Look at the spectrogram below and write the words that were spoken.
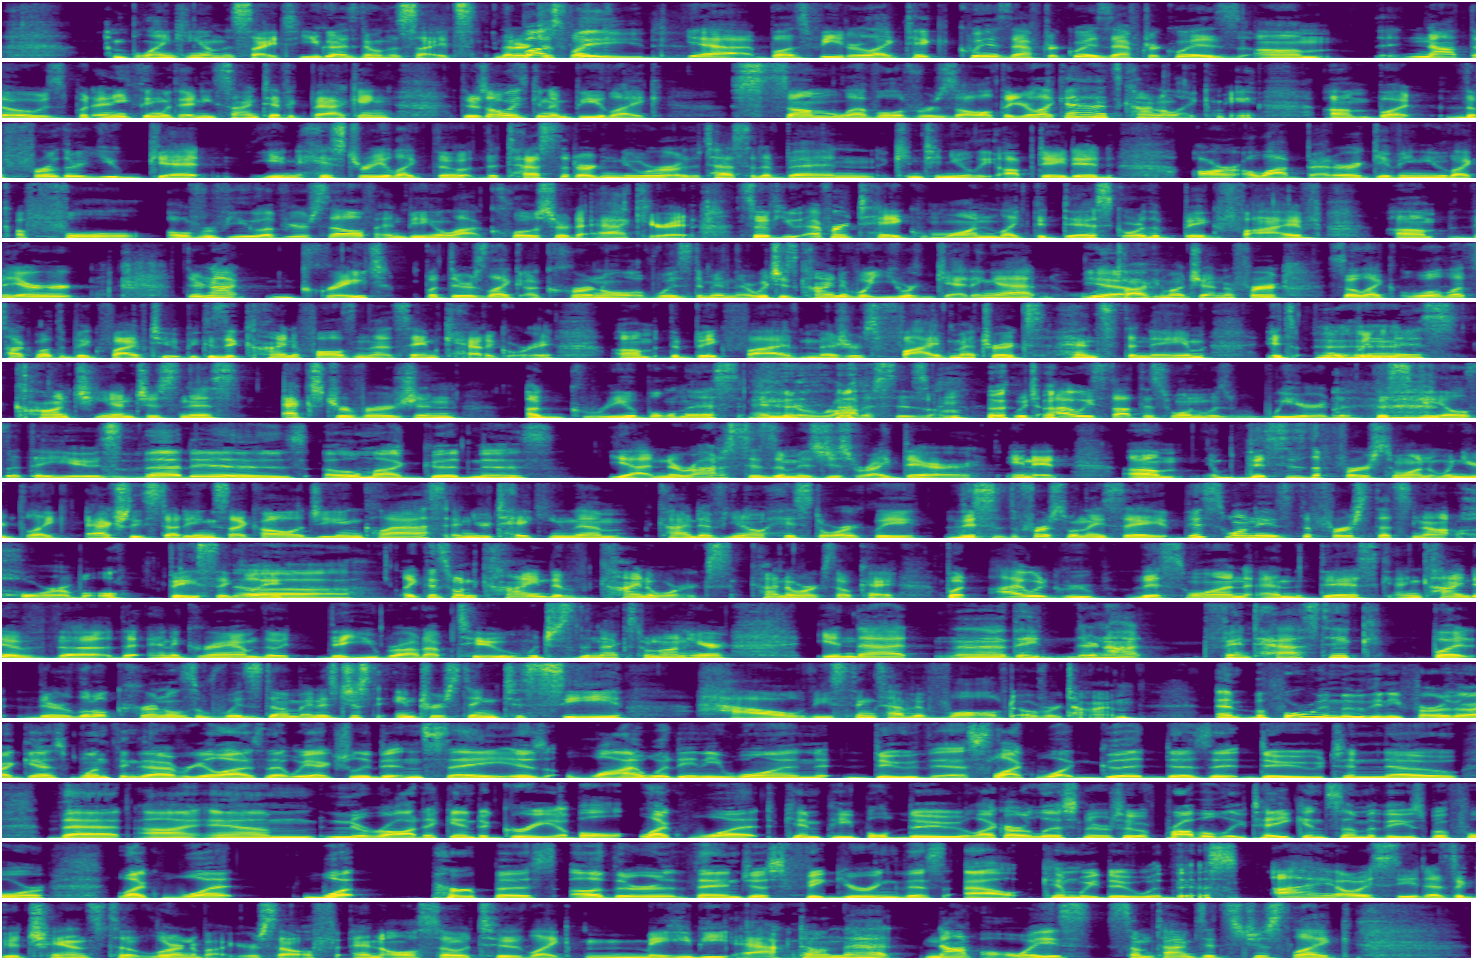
I'm blanking on the sites. You guys know the sites that are just like yeah, BuzzFeed or like take a quiz after quiz after quiz. Um, not those, but anything with any scientific backing. There's always going to be like some level of result that you're like, ah, it's kind of like me. Um, but the further you get in history, like the the tests that are newer or the tests that have been continually updated, are a lot better at giving you like a full overview of yourself and being a lot closer to accurate. So if you ever take one like the disc or the Big Five, um, they're they're not great, but there's like a kernel of wisdom in there, which is kind of what you were getting at Yeah. talking about Jennifer. So like, well, let's talk about the Big Five too, because it kind of falls in that same category. Um, the Big Five measures five metrics, hence the name. It's openness, conscientiousness, extroversion. Agreeableness and neuroticism, which I always thought this one was weird. The scales that they use. That is. Oh my goodness. Yeah, neuroticism is just right there in it. Um, this is the first one when you're like actually studying psychology in class and you're taking them kind of, you know, historically. This is the first one they say, this one is the first that's not horrible, basically. Uh, like this one kind of kind of works, kind of works okay. But I would group this one and the disc and kind of the the enneagram that that you brought up too, which is the next one on here, in that uh, they they're not fantastic, but they're little kernels of wisdom, and it's just interesting to see how these things have evolved over time. And before we move any further, I guess one thing that I realized that we actually didn't say is why would anyone do this? Like, what good does it do to know that I am neurotic and agreeable? Like, what can people do? Like our listeners who have probably taken some of these before. Like, what what purpose other than just figuring this out can we do with this? I always see it as a good chance to learn about yourself and also to like maybe act on that. Not always. Sometimes it's just like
